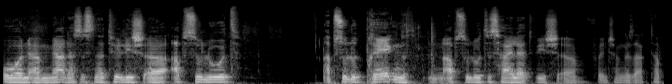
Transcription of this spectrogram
Und ähm, ja, das ist natürlich äh, absolut, absolut prägend, ein absolutes Highlight, wie ich äh, vorhin schon gesagt habe.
